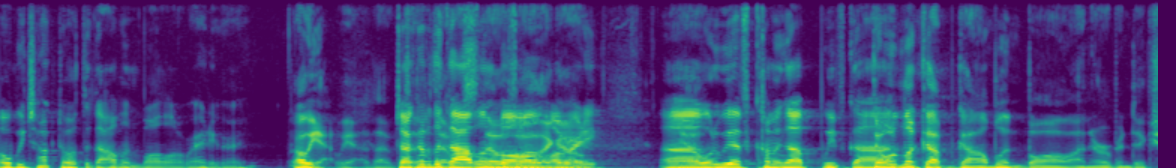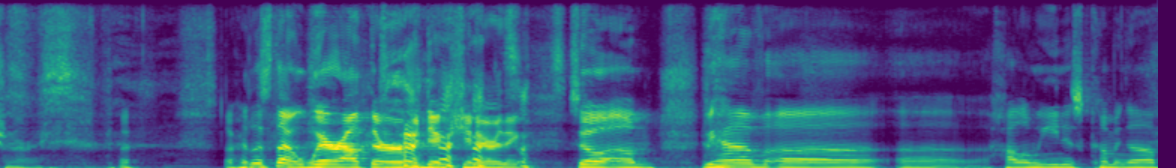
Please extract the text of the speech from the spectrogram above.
Oh, we talked about the Goblin Ball already, right? Oh yeah, yeah. That, Talked that- about the Goblin was Ball already. Uh, Yeah. What do we have coming up? We've got. Don't look up Goblin Ball on Urban Dictionary. All right, let's not wear out the Urban Dictionary thing. So um, we have uh, uh, Halloween is coming up.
